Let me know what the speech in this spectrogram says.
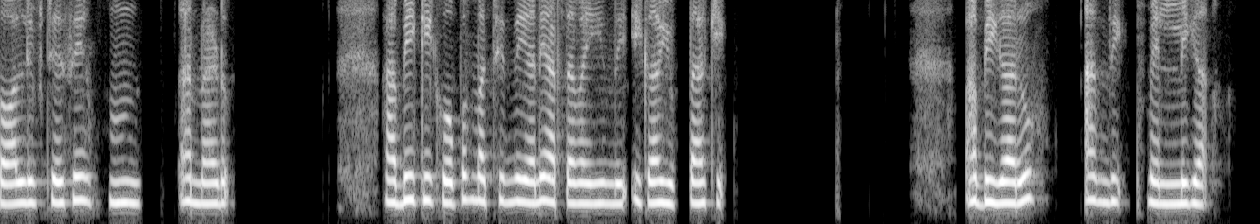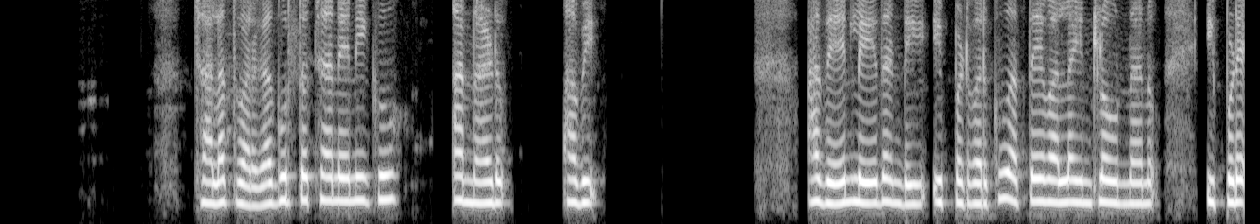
కాల్ లిఫ్ట్ చేసి అన్నాడు. అభికి కోపం వచ్చింది అని అర్థమయ్యింది ఇక యుక్తాకి అభిగారు అంది మెల్లిగా. చాలా త్వరగా గుర్తొచ్చానే నీకు? అన్నాడు అభి. అదేం లేదండీ. ఇప్పటివరకు అత్తయ్య వాళ్ళ ఇంట్లో ఉన్నాను. ఇప్పుడే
